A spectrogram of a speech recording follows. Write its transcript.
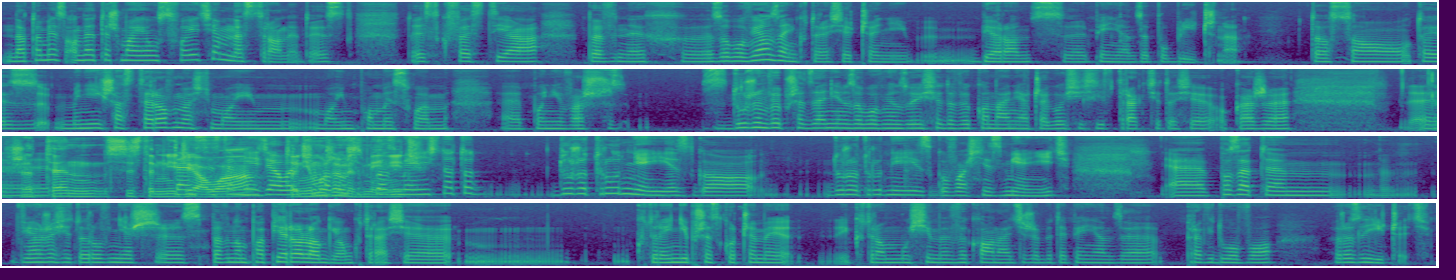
Natomiast one też mają swoje ciemne strony. To jest, to jest kwestia pewnych e, zobowiązań, które się czyni, biorąc e, pieniądze publiczne. To, są, to jest mniejsza sterowność moim, moim pomysłem, e, ponieważ z dużym wyprzedzeniem zobowiązuje się do wykonania czegoś, jeśli w trakcie to się okaże, że ten system nie, ten działa, system nie działa, to nie możemy zmienić. zmienić. No to dużo trudniej jest go dużo trudniej jest go właśnie zmienić. E, poza tym wiąże się to również z pewną papierologią, która się, której nie przeskoczymy i którą musimy wykonać, żeby te pieniądze prawidłowo rozliczyć.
